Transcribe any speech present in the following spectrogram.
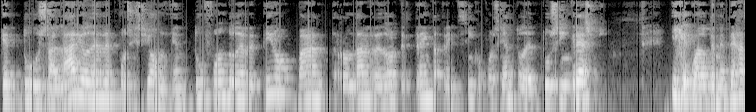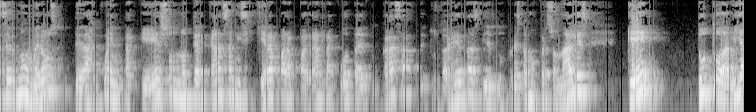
que tu salario de reposición en tu fondo de retiro va a rondar alrededor del 30-35% de tus ingresos. Y que cuando te metes a hacer números, te das cuenta que eso no te alcanza ni siquiera para pagar la cuota de tu casa, de tus tarjetas y de tus préstamos personales que tú todavía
